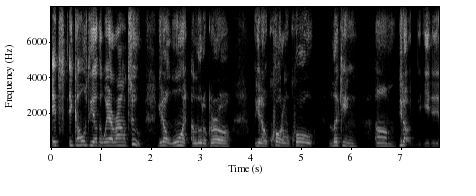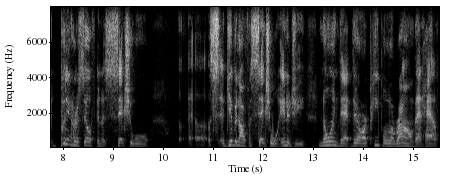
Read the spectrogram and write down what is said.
It's it goes the other way around too. You don't want a little girl, you know, quote unquote, looking, um, you know, putting herself in a sexual uh, giving off a sexual energy, knowing that there are people around that have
